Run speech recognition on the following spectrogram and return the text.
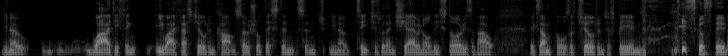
you know why do you think EYFS children can't social distance and you know teachers were then sharing all these stories about examples of children just being disgusting.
